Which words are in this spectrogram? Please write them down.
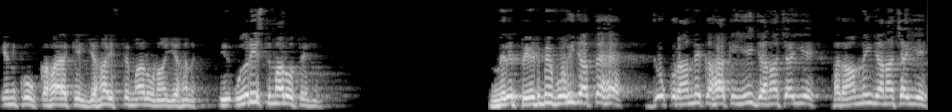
ان کو کہا ہے کہ یہاں استعمال ہونا، یہاں ادھر ہی استعمال ہوتے ہیں۔ میرے پیٹ میں وہی جاتا ہے جو قرآن نے کہا کہ یہی جانا چاہیے، حرام نہیں جانا چاہیے۔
